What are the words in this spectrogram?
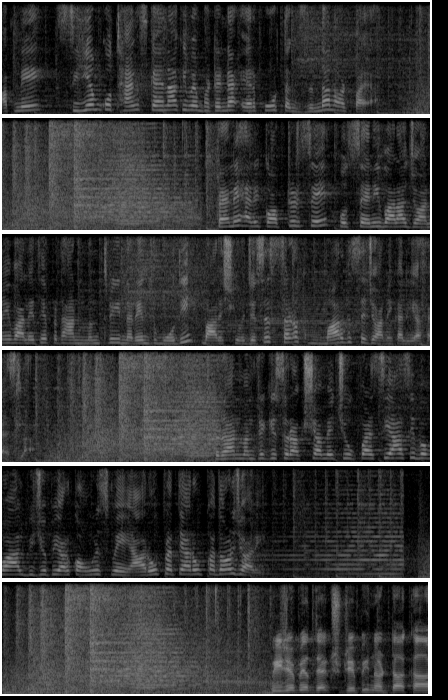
अपने सीएम को थैंक्स कहना कि मैं बठिंडा एयरपोर्ट तक ज़िंदा लौट पाया। पहले हेलीकॉप्टर से हुसैनीवाला जाने वाले थे प्रधानमंत्री नरेंद्र मोदी। बारिश की वजह से सड़क मार्ग से जाने का लिया फैसला। प्रधानमंत्री की सुरक्षा में चूक पर सियासी बवाल, बीजेपी और कांग्रेस में आरोप प्रत्यारोप का दौर जारी। बीजेपी अध्यक्ष जेपी नड्डा का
